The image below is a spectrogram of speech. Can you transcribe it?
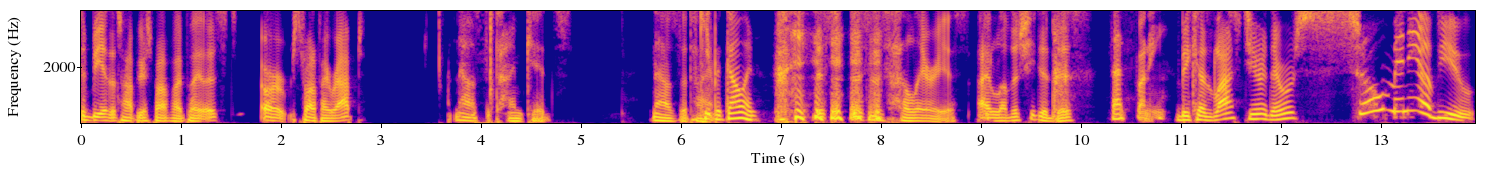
to be at the top of your Spotify playlist or Spotify Wrapped, now's the time, kids. Now's the time. Keep it going. this this is hilarious. I love that she did this That's funny. because last year there were so many of you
